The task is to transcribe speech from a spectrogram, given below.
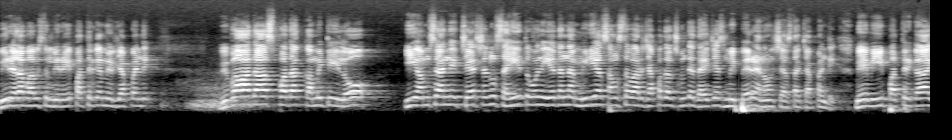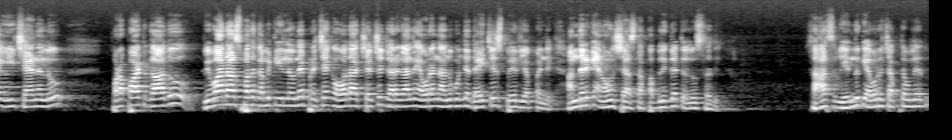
మీరు ఎలా భావిస్తున్నారు మీరు ఏ పత్రిక మీరు చెప్పండి. వివాదాస్పద కమిటీలో ఈ అంశాన్ని చేర్చడం సహితమని ఏదన్నా మీడియా సంస్థ వారు చెప్పదలుచుకుంటే దయచేసి మీ పేరు అనౌన్స్ చేస్తా చెప్పండి. మేము ఈ పత్రిక ఈ ఛానల్ పొరపాటు కాదు వివాదాస్పద కమిటీలోనే ప్రత్యేక హోదా చర్చ జరగాలని ఎవరైనా అనుకుంటే దయచేసి పేరు చెప్పండి. అందరికీ అనౌన్స్ చేస్తా పబ్లిక్గా తెలుస్తుంది. సాహసం ఎందుకు ఎవరు చెప్పడం లేదు?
